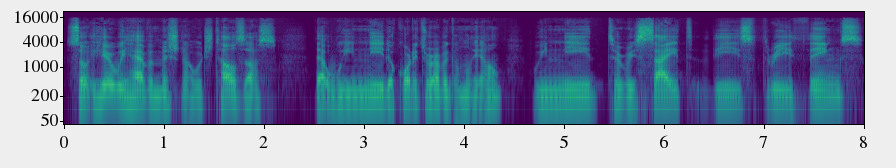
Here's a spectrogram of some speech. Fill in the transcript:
So here we have a Mishnah which tells us that we need, according to Rabbi Gamliel, we need to recite these three things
